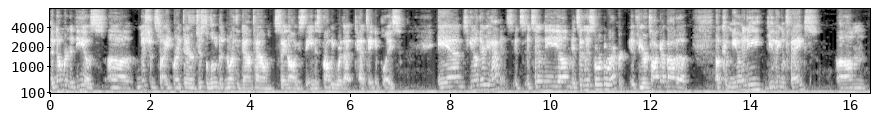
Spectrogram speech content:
the Nombre de Dios uh, mission site right there, just a little bit north of downtown St. Augustine, is probably where that had taken place. And you know, there you have it. It's it's, it's in the um, it's in the historical record. If you're talking about a a community giving of thanks, um,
